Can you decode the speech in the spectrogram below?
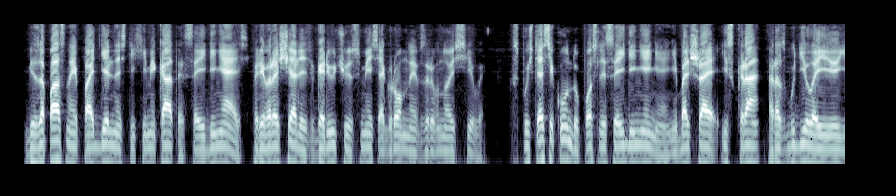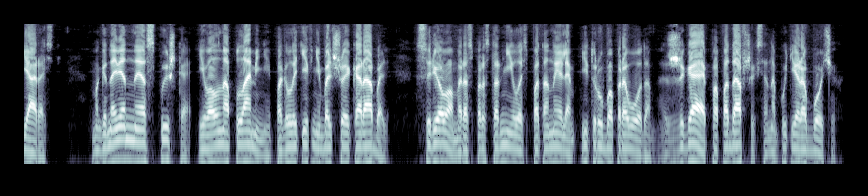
Безопасные по отдельности химикаты, соединяясь, превращались в горючую смесь огромной взрывной силы. Спустя секунду после соединения небольшая искра разбудила ее ярость. Мгновенная вспышка и волна пламени, поглотив небольшой корабль, с ревом распространилась по тоннелям и трубопроводам, сжигая попадавшихся на пути рабочих.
